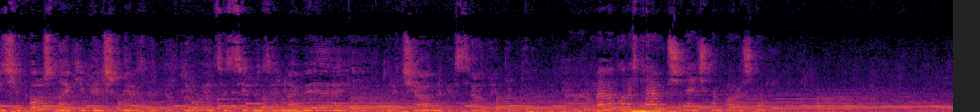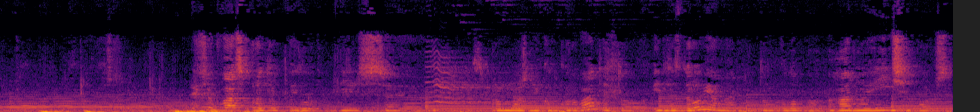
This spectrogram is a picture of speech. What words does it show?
інші борошна, які більш корисні для здоров'я? Це цільнозернове і гречане, вівсяне і так далі. Ми використовуємо пшеничне борошно. Щоб ваш продукт був більш е, спроможний конкурувати, то і для здоров'я гарно, то було б гарно і інші борошна.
